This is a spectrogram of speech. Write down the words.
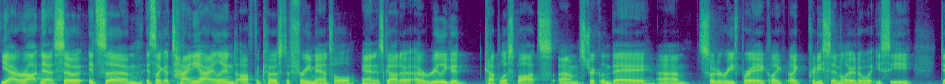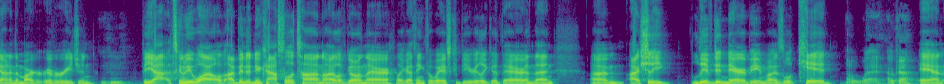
Yeah, Rottnest. So it's um it's like a tiny island off the coast of Fremantle, and it's got a, a really good couple of spots. Um, Strickland Bay, um, sort of reef break, like like pretty similar to what you see down in the Margaret River region. Mm-hmm. But yeah, it's gonna be wild. I've been to Newcastle a ton. I love going there. Like I think the waves could be really good there. And then um, I actually lived in Narrabeen when I was a little kid. No way. Okay. And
